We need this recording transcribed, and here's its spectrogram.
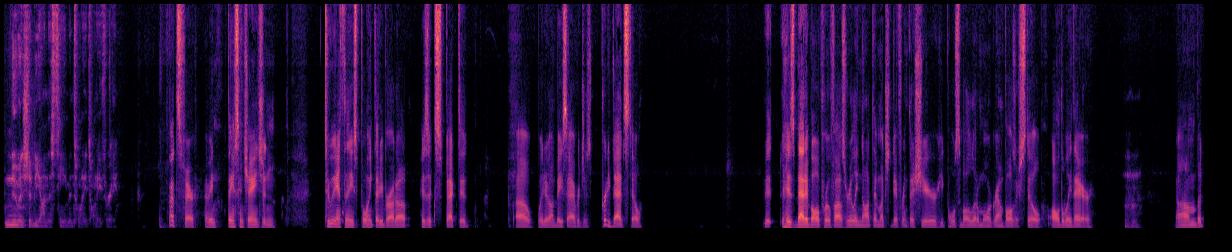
Newman should be on this team in 2023. That's fair. I mean, things can change and to Anthony's point that he brought up, his expected uh weighted on base average is pretty bad still it, his batted ball profile is really not that much different this year. He pulls the ball a little more. Ground balls are still all the way there. Mm-hmm. Um, but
